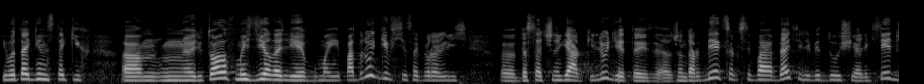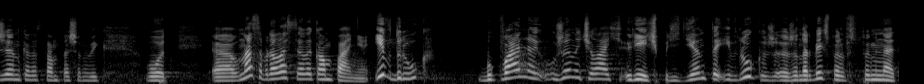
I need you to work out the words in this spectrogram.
И вот один из таких м, ритуалов мы сделали у моей подруги, все собирались э, достаточно яркие люди, это э, Жандарбек Сарсибаев, да, телеведущий, Алексей Джен, Казахстан Fashion Week. Вот. Э, У нас собралась целая компания. И вдруг буквально уже началась речь президента, и вдруг Жандарбек спо- вспоминает,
